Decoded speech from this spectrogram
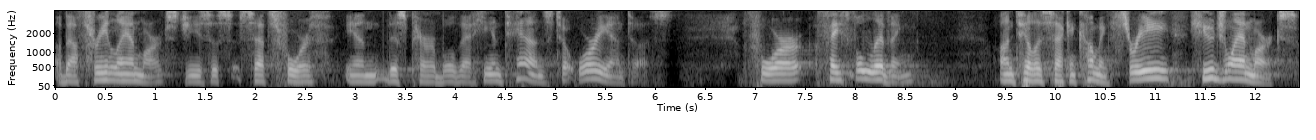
about three landmarks Jesus sets forth in this parable that he intends to orient us for faithful living until his second coming. Three huge landmarks.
